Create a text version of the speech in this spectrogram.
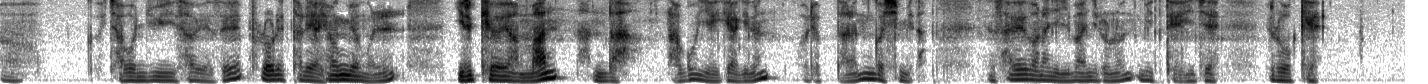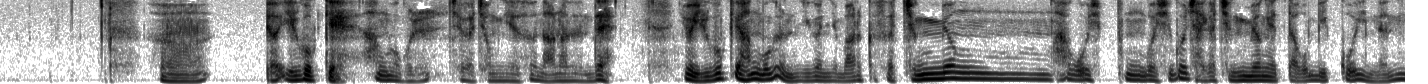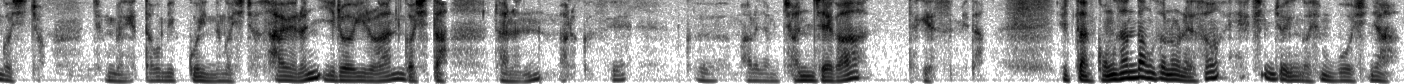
어, 그 자본주의 사회에서의 플로레타리아 혁명을 일으켜야만 한다라고 얘기하기는 어렵다는 것입니다. 사회에 관한 일반 이론은 밑에 이제 이렇게 어, 일곱 개 항목을 제가 정리해서 나눴는데 이 일곱 개 항목은 이건 이제 마르크스가 증명하고 싶은 것이고 자기가 증명했다고 믿고 있는 것이죠. 증명했다고 믿고 있는 것이죠. 사회는 이러이러한 것이다라는 마르크스의 그 말하자면 전제가 되겠습니다. 일단 공산당 선언에서 핵심적인 것이 무엇이냐?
